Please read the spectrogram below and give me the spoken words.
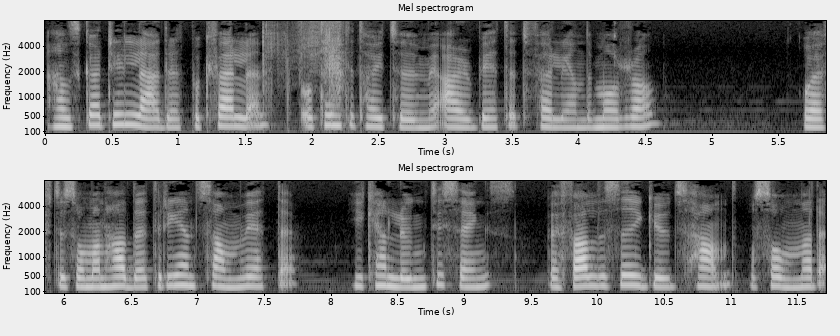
Han skar till lädret på kvällen och tänkte ta itu med arbetet följande morgon. Och eftersom han hade ett rent samvete gick han lugnt till sängs, befallde sig i Guds hand och somnade.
